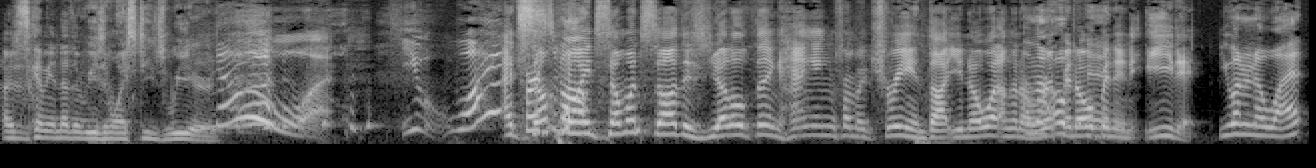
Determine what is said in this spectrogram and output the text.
Oh, is this gonna be another reason why Steve's weird? no, you what? At First some of all- point, someone saw this yellow thing hanging from a tree and thought, you know what? I'm gonna I'm gonna rip it open open it." and eat it. You want to know what?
